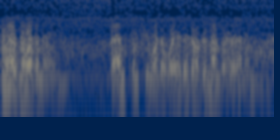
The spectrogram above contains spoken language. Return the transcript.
She has no other name. Then, since she went away, they don't remember her anymore.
